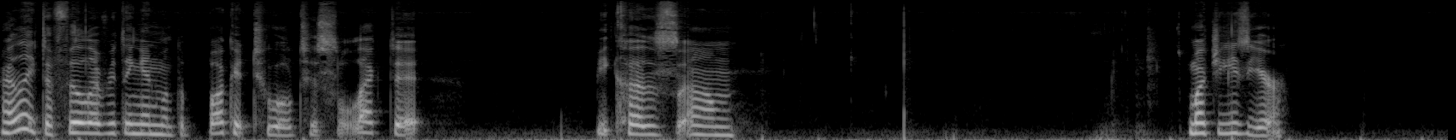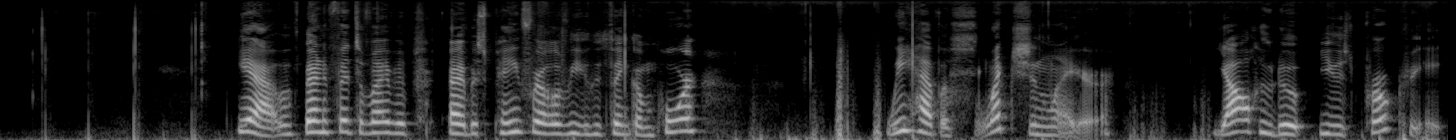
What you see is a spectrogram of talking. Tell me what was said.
I like to fill everything in with the bucket tool to select it because um it's much easier. Yeah, with benefits of IBIS Paint for all of you who think I'm poor, we have a selection layer. Y'all who do use Procreate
